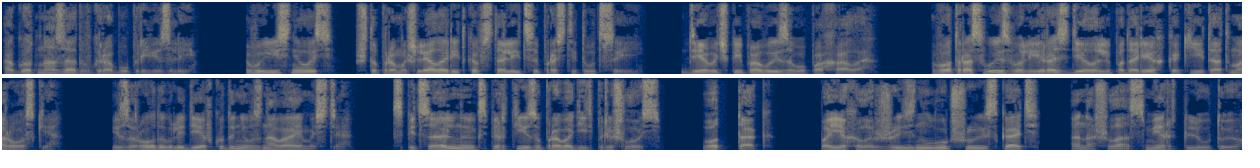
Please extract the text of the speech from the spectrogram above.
а год назад в гробу привезли. Выяснилось, что промышляла Ритка в столице проституцией. Девочкой по вызову пахала. Вот раз вызвали и разделали под орех какие-то отморозки. Изуродовали девку до неузнаваемости. Специальную экспертизу проводить пришлось. Вот так. Поехала жизнь лучшую искать, а нашла смерть лютую.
